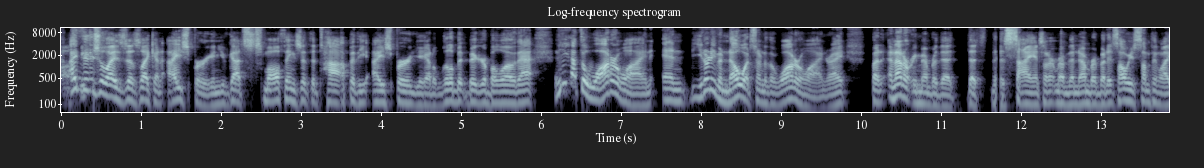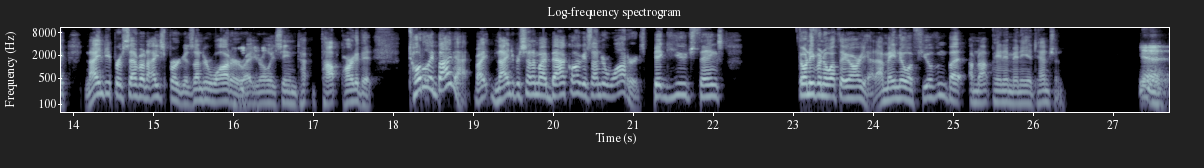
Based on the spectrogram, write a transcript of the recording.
I visualize it as like an iceberg, and you've got small things at the top of the iceberg. You got a little bit bigger below that, and you got the water line, and you don't even know what's under the water line, right? But and I don't remember the the, the science. I don't remember the number, but it's always something like ninety percent of an iceberg is underwater, right? You're only seeing t- top part of it. Totally buy that, right? Ninety percent of my backlog is underwater. It's big, huge things. Don't even know what they are yet. I may know a few of them, but I'm not paying them any attention. Yeah.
